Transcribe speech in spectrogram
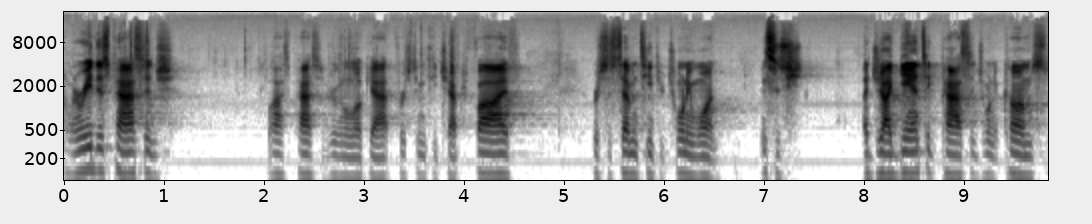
I want to read this passage, last passage we're going to look at, 1 Timothy chapter 5, verses 17 through 21. This is a gigantic passage when it comes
